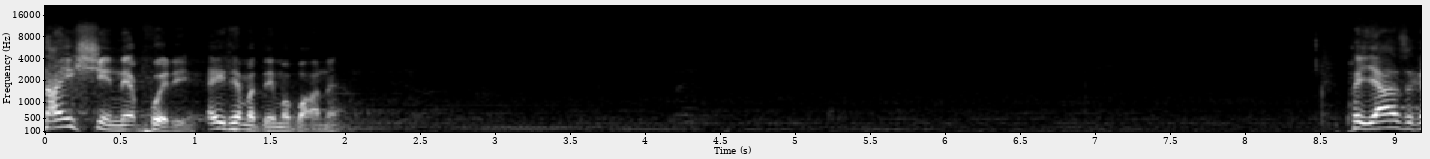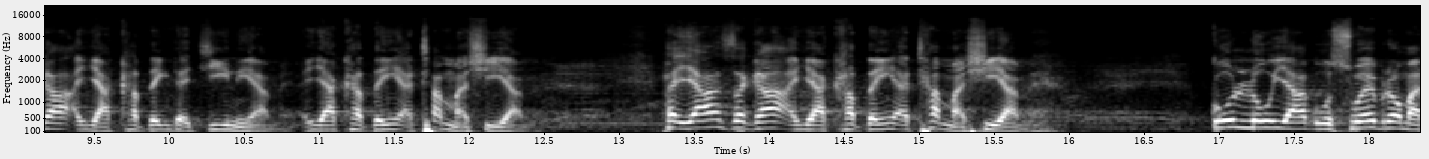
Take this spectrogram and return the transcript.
နှိုင်းရှင်တဲ့အဖွဲ့တွေအဲ့ဒီထဲမှာသင်မပါနဲ့ ဖရားစကားအရာခတ်သိမ်းတဲ့ကြီးနေရမယ်အရာခတ်သိမ်းရဲ့အထက်မှာရှိရမယ်ဖရားစကားအရာခတ်သိမ်းရဲ့အထက်မှာရှိရမယ်ကိုလိုရာကိုဆွဲပြီးတော့မှ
